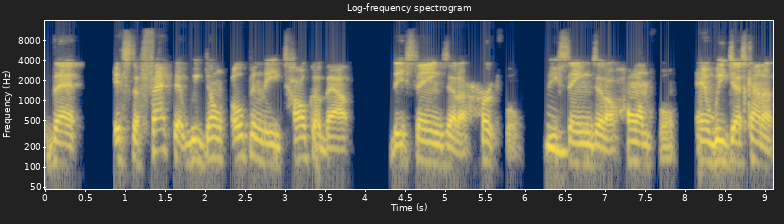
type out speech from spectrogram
that it's the fact that we don't openly talk about these things that are hurtful, these mm. things that are harmful, and we just kind of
